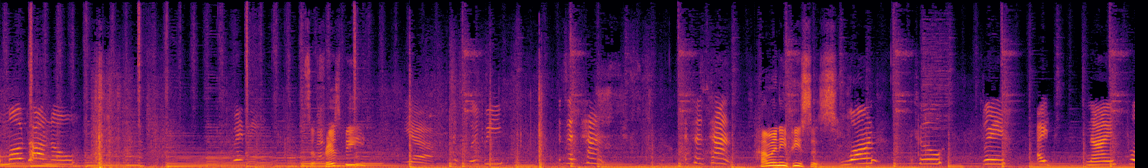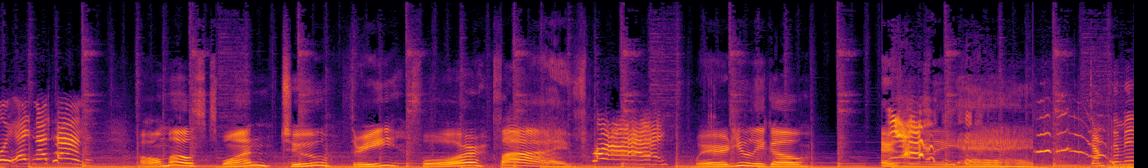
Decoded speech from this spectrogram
Mama tunnel. Baby. It's a frisbee? Yeah. It's a baby. It's a tent. It's a tent. How many pieces? One, two, three, eight, nine, forty-eight, nine, ten. Almost. One, two, three, four, five. Five. Where'd Uly go? There's Uly. Hey. Dump them in.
